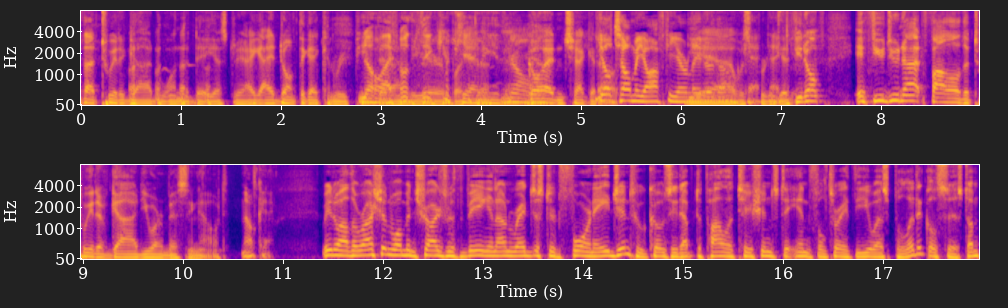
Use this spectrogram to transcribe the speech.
thought Tweet a God won the day yesterday. I, I don't think I can repeat No, that I don't the think air, you but, can uh, either. No. Go ahead and check it out. You'll out. tell me off the air later. yeah, though? it was Okay, pretty thank good. If you don't, if you do not follow the Tweet of God, you are missing out. Okay. Meanwhile, the Russian woman charged with being an unregistered foreign agent who cozied up to politicians to infiltrate the U.S. political system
